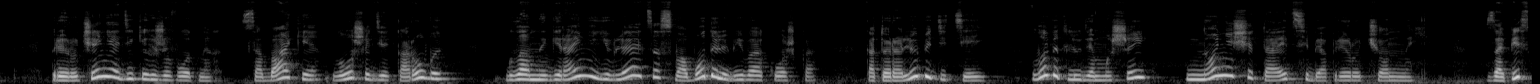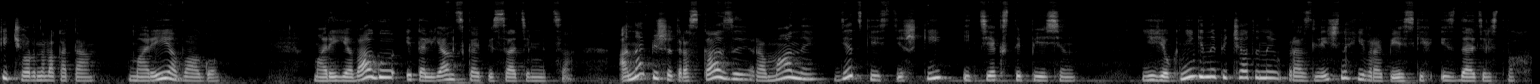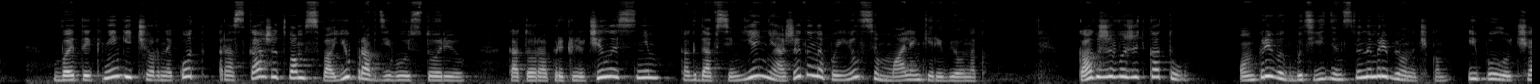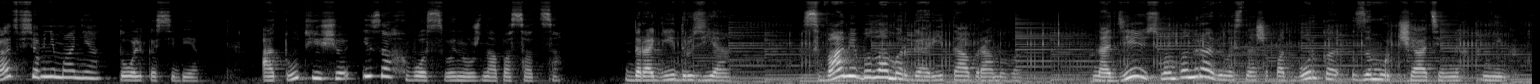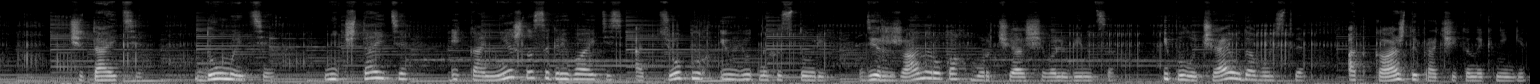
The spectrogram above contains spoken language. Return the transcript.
Приручение диких животных – собаки, лошади, коровы Главной героиней является свободолюбивая кошка, которая любит детей, ловит людям мышей, но не считает себя прирученной. Записки черного кота. Мария Ваго. Мария Ваго – итальянская писательница. Она пишет рассказы, романы, детские стишки и тексты песен. Ее книги напечатаны в различных европейских издательствах. В этой книге черный кот расскажет вам свою правдивую историю, которая приключилась с ним, когда в семье неожиданно появился маленький ребенок. Как же выжить коту? Он привык быть единственным ребеночком и получать все внимание только себе. А тут еще и за хвост свой нужно опасаться. Дорогие друзья, с вами была Маргарита Абрамова – Надеюсь, вам понравилась наша подборка замурчательных книг. Читайте, думайте, мечтайте и, конечно, согревайтесь от теплых и уютных историй, держа на руках мурчащего любимца и получая удовольствие от каждой прочитанной книги.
